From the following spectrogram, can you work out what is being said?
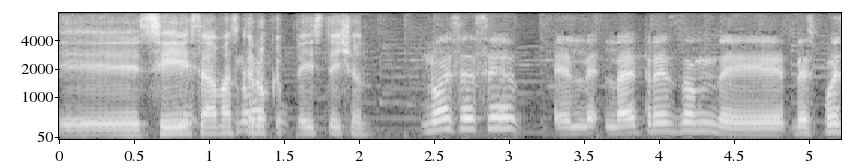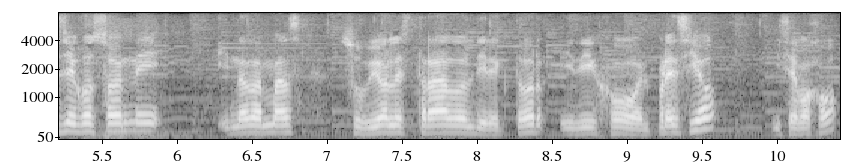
Eh, sí, estaba más caro que PlayStation. ¿No es ese el, la E3 donde después llegó Sony y nada más subió al estrado el director y dijo el precio y se bajó?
